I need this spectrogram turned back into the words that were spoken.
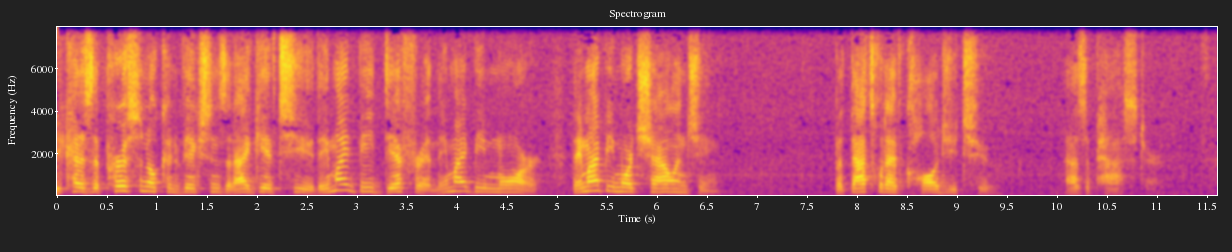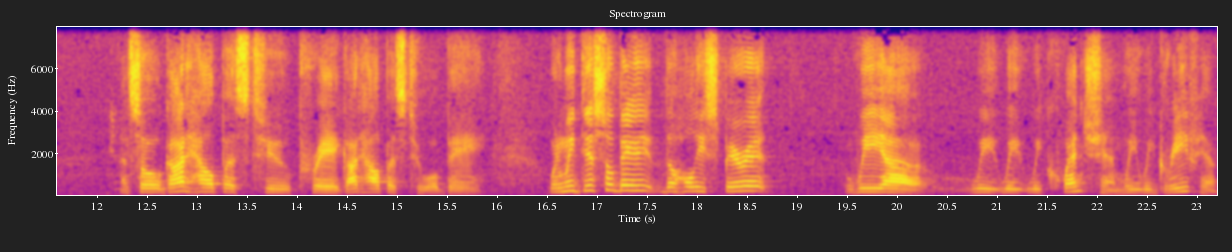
Because the personal convictions that I give to you, they might be different, they might be more, they might be more challenging. But that's what I've called you to as a pastor. And so, God help us to pray. God help us to obey. When we disobey the Holy Spirit, we, uh, we, we, we quench Him, we, we grieve Him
